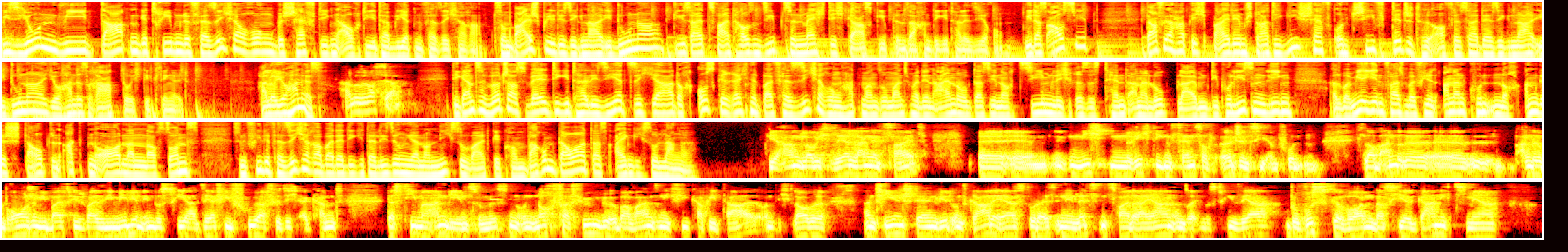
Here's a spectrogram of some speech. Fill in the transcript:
Visionen wie datengetriebene Versicherungen beschäftigen auch die etablierten Versicherer. Zum Beispiel die Signal Iduna, die seit 2017 mächtig Gas gibt in Sachen Digitalisierung. Wie das aussieht? Dafür habe ich bei dem Strategiechef und Chief Digital Officer der Signal Iduna, Johannes Rath, durchgeklingelt. Hallo Johannes. Hallo Sebastian. Die ganze Wirtschaftswelt digitalisiert sich ja, doch ausgerechnet bei Versicherungen hat man so manchmal den Eindruck, dass sie noch ziemlich resistent analog bleiben. Die Policen liegen, also bei mir jedenfalls und bei vielen anderen Kunden noch angestaubt in Aktenordnern und auch sonst sind viele Versicherer bei der Digitalisierung ja noch nicht so weit gekommen. Warum dauert das eigentlich so lange? Wir haben, glaube ich, sehr lange Zeit äh, ähm, nicht einen richtigen Sense of Urgency empfunden. Ich glaube, andere, äh, andere Branchen, wie beispielsweise die Medienindustrie, hat sehr viel früher für sich erkannt, das Thema angehen zu müssen. Und noch verfügen wir über wahnsinnig viel Kapital. Und ich glaube, an vielen Stellen wird uns gerade erst oder ist in den letzten zwei, drei Jahren unserer Industrie sehr bewusst geworden, dass hier gar nichts mehr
